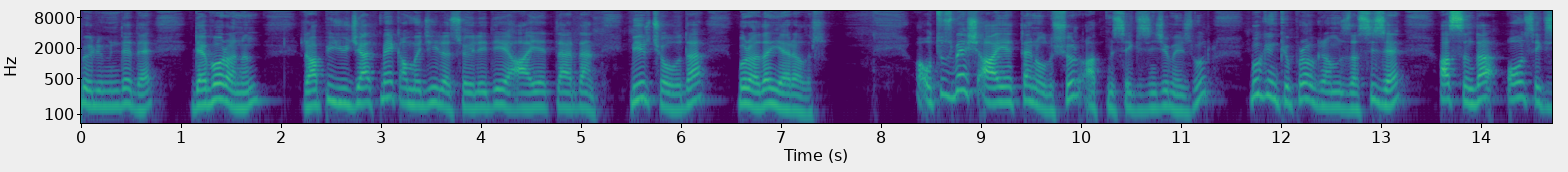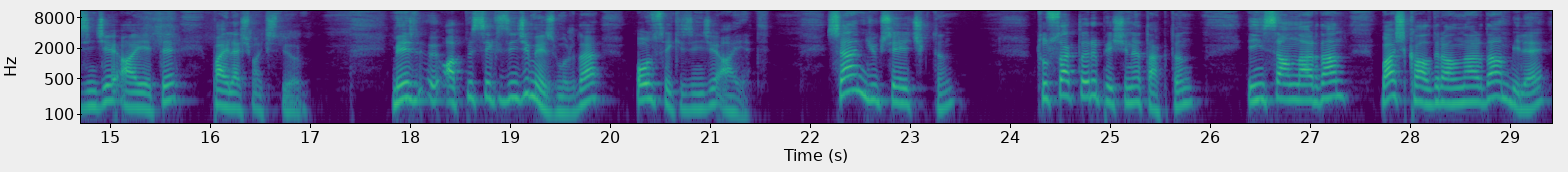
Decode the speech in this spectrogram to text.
bölümünde de Deborah'nın Rabbi yüceltmek amacıyla söylediği ayetlerden birçoğu da burada yer alır. 35 ayetten oluşur 68. mezmur. Bugünkü programımızda size aslında 18. ayeti paylaşmak istiyorum. Mez- 68. mezmurda 18. ayet. Sen yükseğe çıktın, tutsakları peşine taktın, insanlardan, baş kaldıranlardan bile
